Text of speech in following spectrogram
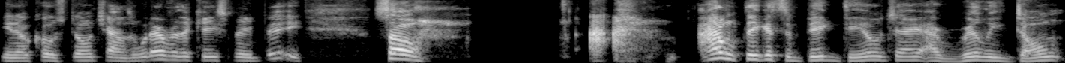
you know, coach, don't challenge, whatever the case may be. So I, I don't think it's a big deal, Jay. I really don't.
